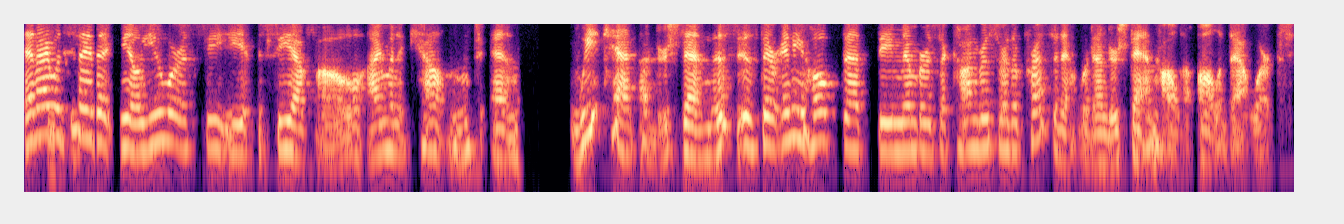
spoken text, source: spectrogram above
And I would say that, you know, you were a CFO, I'm an accountant, and we can't understand this. Is there any hope that the members of Congress or the president would understand how all of that works?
